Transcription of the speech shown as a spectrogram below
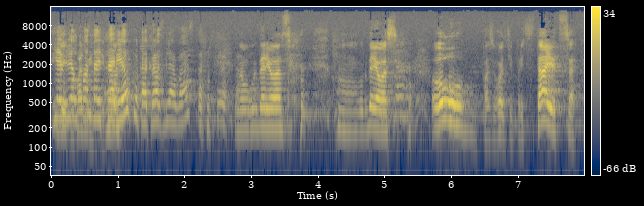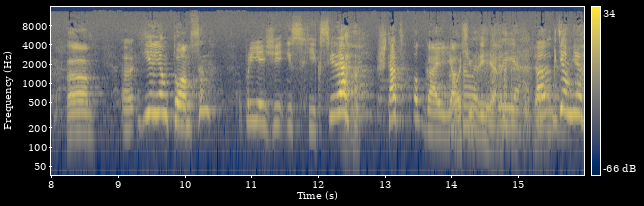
Я велел поставить тарелку как раз для вас. Ну, благодарю вас. Благодарю вас. О, позвольте представиться. Э, э, Вильям Томпсон, приезжий из Хикселя, штат Огайо. Очень приятно. А где мне,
